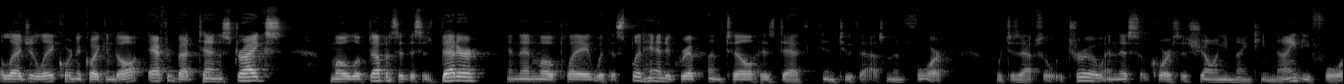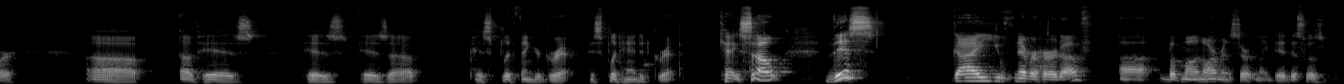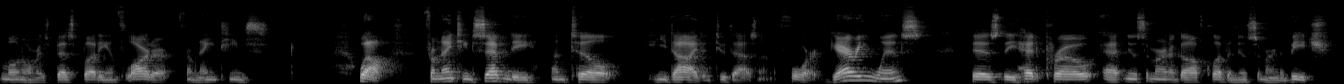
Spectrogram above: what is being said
allegedly, according to Kuykendall. After about 10 strikes, Moe looked up and said, this is better, and then Moe played with a split-handed grip until his death in 2004, which is absolutely true. And this, of course, is showing in 1994 uh, of his his his uh, his split finger grip, his split-handed grip. Okay, so this guy you've never heard of, uh, but Moe Norman certainly did. This was Moe Norman's best buddy in Florida from 19, well, from 1970 until he died in 2004. Gary Wince is the head pro at New Smyrna Golf Club in New Smyrna Beach.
